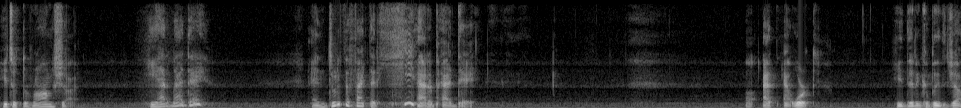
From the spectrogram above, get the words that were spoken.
he took the wrong shot. He had a bad day. And due to the fact that he had a bad day uh, at, at work, he didn't complete the job.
